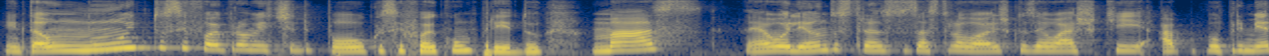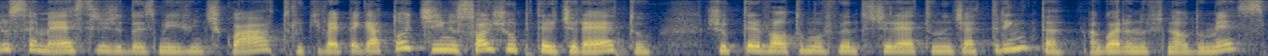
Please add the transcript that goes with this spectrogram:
Então, muito se foi prometido e pouco se foi cumprido. Mas né? Olhando os trânsitos astrológicos, eu acho que a, o primeiro semestre de 2024, que vai pegar todinho, só Júpiter direto, Júpiter volta ao movimento direto no dia 30, agora no final do mês.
